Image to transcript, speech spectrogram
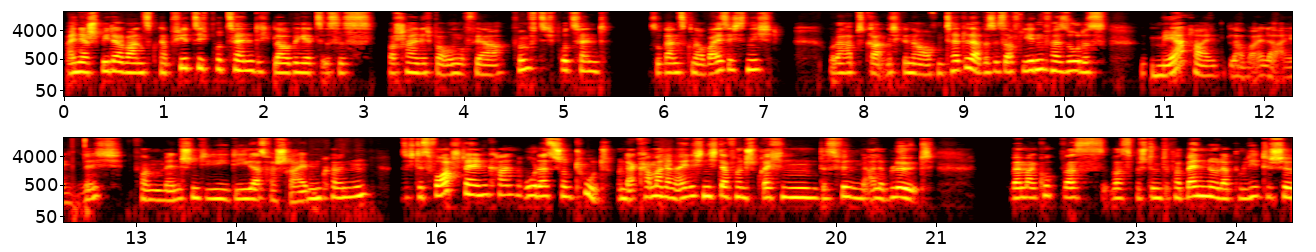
Ein Jahr später waren es knapp 40 Prozent. Ich glaube, jetzt ist es wahrscheinlich bei ungefähr 50 Prozent. So ganz genau weiß ich es nicht oder habe es gerade nicht genau auf dem Zettel, aber es ist auf jeden Fall so, dass Mehrheit mittlerweile eigentlich von Menschen, die Digas verschreiben können, sich das vorstellen kann oder es schon tut. Und da kann man dann eigentlich nicht davon sprechen, das finden alle blöd wenn man guckt, was, was bestimmte Verbände oder politische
